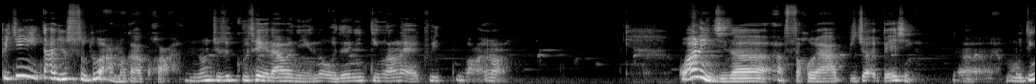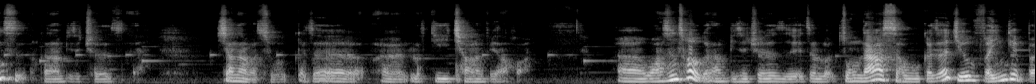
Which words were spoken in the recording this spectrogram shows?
毕竟伊打球速度也没介快，侬就算过脱一两个人，侬后头人顶上来还可以防一防。瓜林其实发挥也比较一般性，呃，马丁斯搿场比赛确实是相当勿错，搿只呃落点抢了非常好。呃，王胜超搿场比赛确实是一只落重大失误，搿只球勿应该拨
